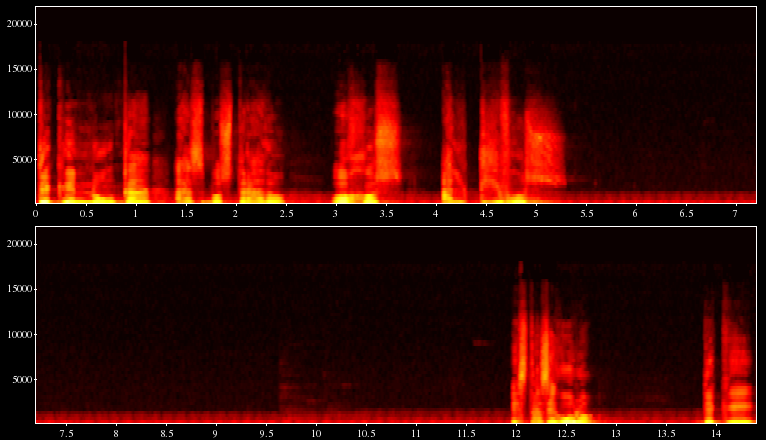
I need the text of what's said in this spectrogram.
de que nunca has mostrado ojos altivos? ¿Estás seguro de que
